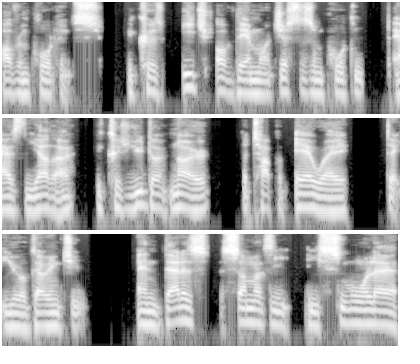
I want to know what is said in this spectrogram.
of importance because each of them are just as important as the other because you don't know the type of airway that you're going to. And that is some of the, the smaller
